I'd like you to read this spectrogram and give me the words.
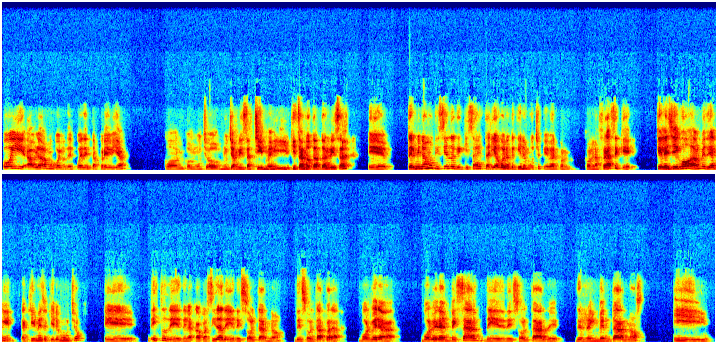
Hoy hablábamos, bueno, después de esta previa, con, con mucho, muchas risas, chismes y quizás no tantas risas, eh, terminamos diciendo que quizás estaría bueno que tiene mucho que ver con, con la frase que que le llegó a de alguien a quien ella quiere mucho, eh, esto de, de la capacidad de, de, soltar, ¿no? De soltar para volver a, volver a empezar, de, de soltar, de, de reinventarnos. Y,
